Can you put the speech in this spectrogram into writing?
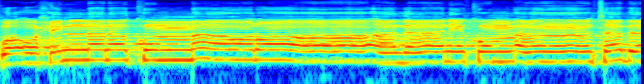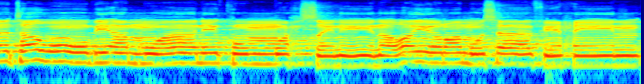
وأحل لكم ما وراء ذلكم أن تبتغوا بأموالكم محصنين غير مسافحين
